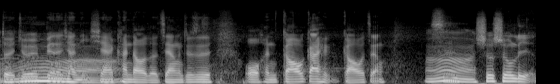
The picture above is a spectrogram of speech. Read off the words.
对，就会变得像你现在看到的这样，就是哦很高，盖很高这样。啊，羞羞脸。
